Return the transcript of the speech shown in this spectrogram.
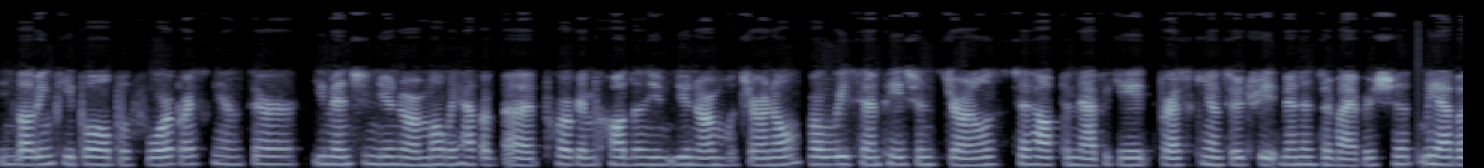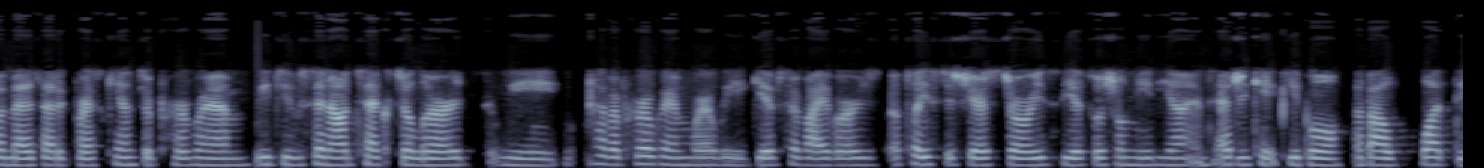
loving people before breast cancer. You mentioned New Normal. We have a, a program called the New Normal Journal where we send patients journals to help them navigate breast cancer treatment and survivorship. We have a metastatic breast cancer program. We do send out text alerts. We have a program where we give survivors a place to share stories via social media and to educate people about what they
